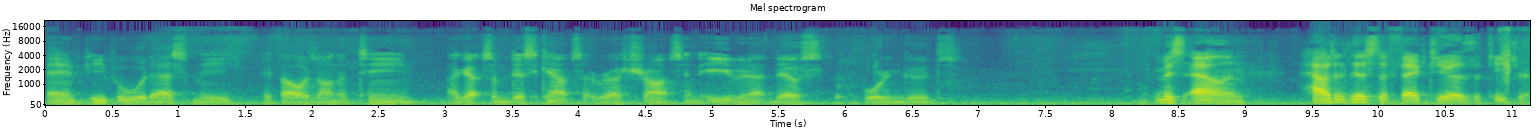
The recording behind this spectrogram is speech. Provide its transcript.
and people would ask me if I was on the team. I got some discounts at restaurants and even at Dale's Sporting Goods. Miss Allen, how did this affect you as a teacher?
